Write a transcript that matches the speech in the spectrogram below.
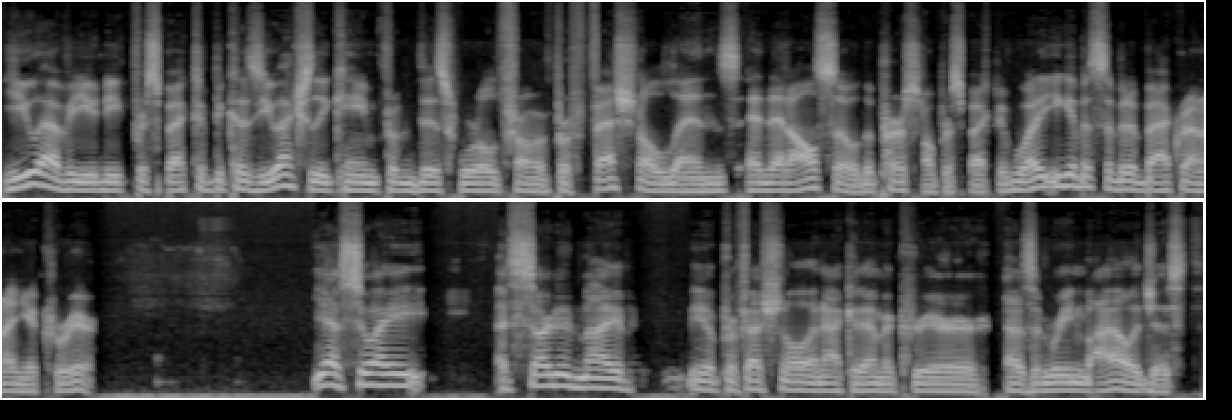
you have a unique perspective because you actually came from this world from a professional lens and then also the personal perspective. Why don't you give us a bit of background on your career? Yeah, so I I started my you know professional and academic career as a marine biologist,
